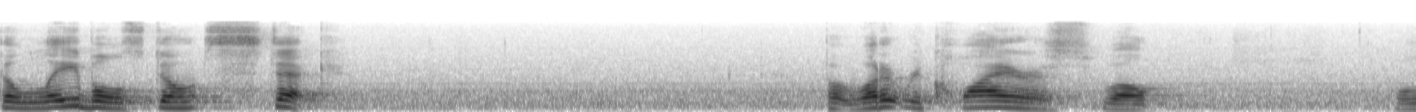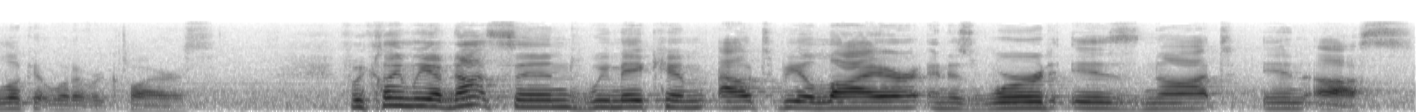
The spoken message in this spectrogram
The labels don't stick. But what it requires, well, we'll look at what it requires. If we claim we have not sinned, we make him out to be a liar, and his word is not in us.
